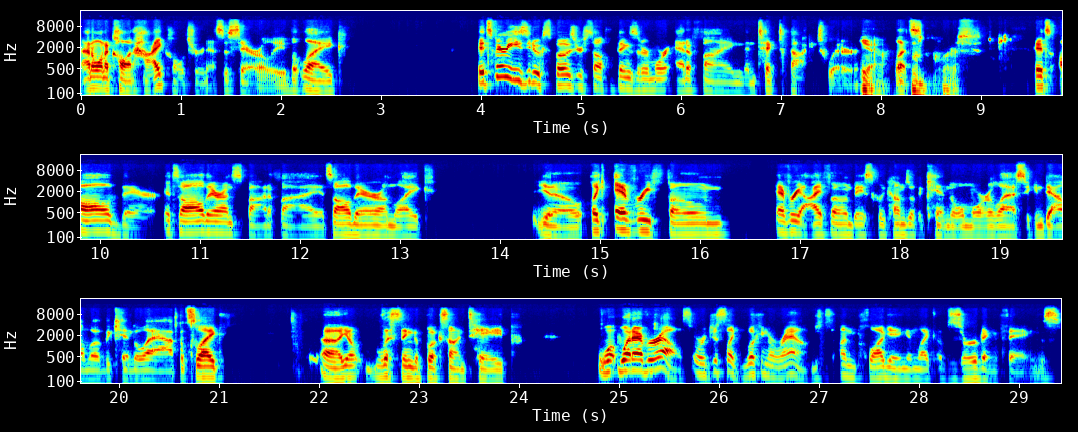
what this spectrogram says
I don't want to call it high culture necessarily, but like it's very easy to expose yourself to things that are more edifying than TikTok and Twitter. Yeah. Let's of course. It's all there. It's all there on Spotify. It's all there on like, you know, like every phone, every iPhone basically comes with a Kindle more or less. You can download the Kindle app. It's like, uh, you know, listening to books on tape whatever else or just like looking around just unplugging and like observing things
